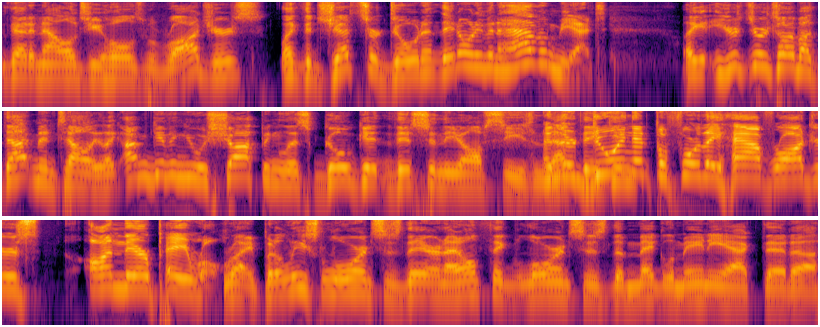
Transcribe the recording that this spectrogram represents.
that analogy holds with Rodgers. Like the Jets are doing it. They don't even have him yet. Like you're, you're talking about that mentality. Like I'm giving you a shopping list. Go get this in the offseason. And they're doing it before they have Rodgers on their payroll. Right, but at least Lawrence is there, and I don't think Lawrence is the megalomaniac that uh,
